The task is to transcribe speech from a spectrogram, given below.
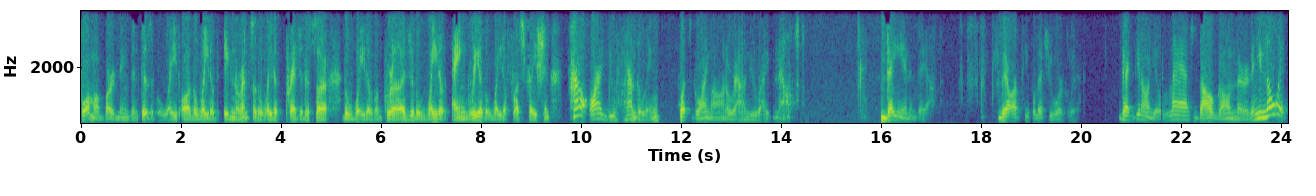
far more burdening than physical weight or the weight of ignorance or the weight of prejudice or the weight of a grudge or the weight of angry or the weight of frustration. How are you handling what's going on around you right now? Day in and day out. There are people that you work with that get on your last doggone nerve, and you know it.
